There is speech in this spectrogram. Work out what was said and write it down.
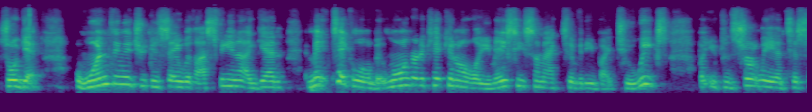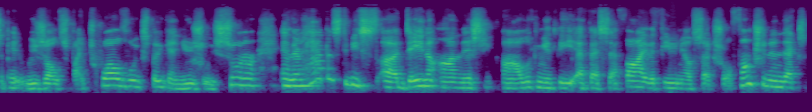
So again, one thing that you can say with Osphena, again, it may take a little bit longer to kick in, although you may see some activity by two weeks, but you can certainly anticipate results by 12 weeks, but again, usually sooner. And there happens to be uh, data on this, uh, looking at the FSFI, the female sexual function index,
